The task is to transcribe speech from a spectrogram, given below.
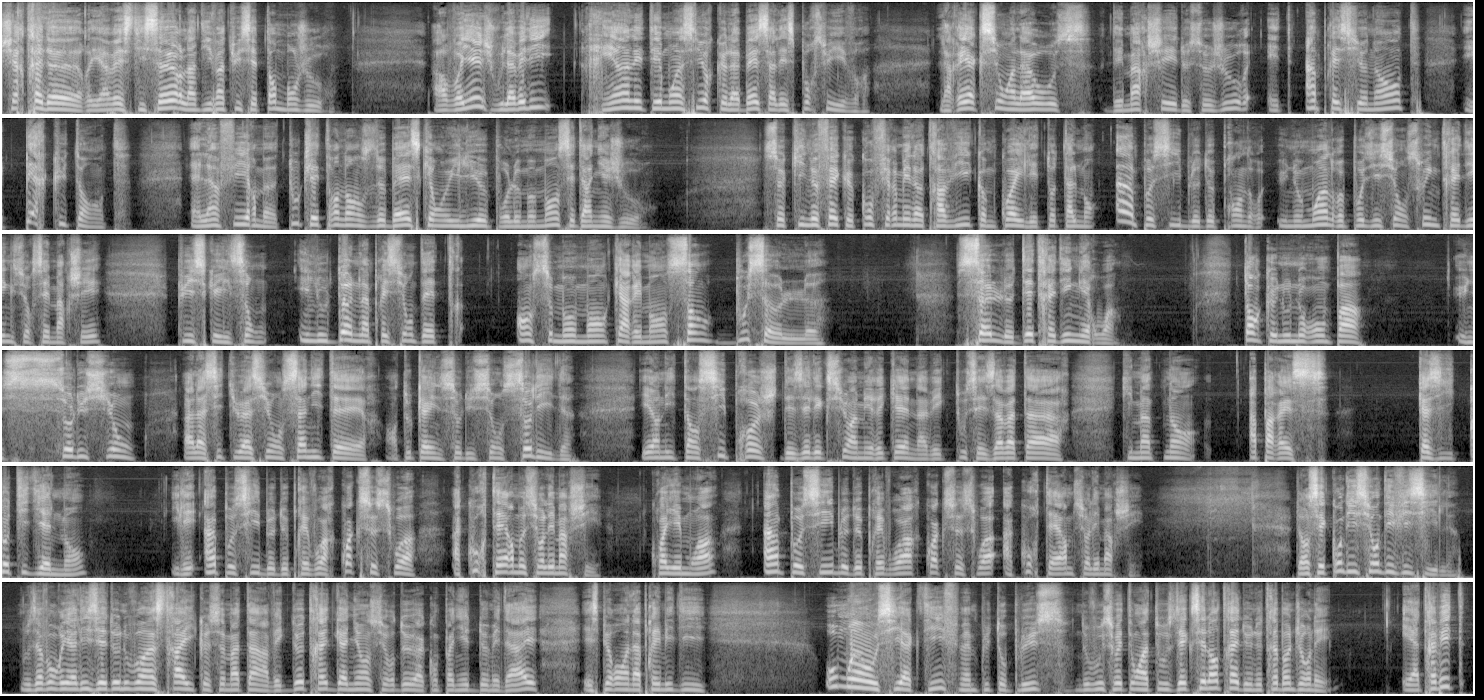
Chers traders et investisseurs, lundi 28 septembre, bonjour. Alors vous voyez, je vous l'avais dit, rien n'était moins sûr que la baisse allait se poursuivre. La réaction à la hausse des marchés de ce jour est impressionnante et percutante. Elle infirme toutes les tendances de baisse qui ont eu lieu pour le moment ces derniers jours. Ce qui ne fait que confirmer notre avis comme quoi il est totalement impossible de prendre une moindre position swing trading sur ces marchés puisqu'ils sont, ils nous donnent l'impression d'être en ce moment carrément sans boussole. Seul le day trading est roi. Tant que nous n'aurons pas une solution à la situation sanitaire, en tout cas une solution solide, et en étant si proche des élections américaines avec tous ces avatars qui maintenant apparaissent quasi quotidiennement, il est impossible de prévoir quoi que ce soit à court terme sur les marchés. Croyez-moi, impossible de prévoir quoi que ce soit à court terme sur les marchés. Dans ces conditions difficiles, nous avons réalisé de nouveau un strike ce matin avec deux trades gagnants sur deux accompagnés de deux médailles. Espérons un après-midi au moins aussi actif, même plutôt plus. Nous vous souhaitons à tous d'excellents trades, une très bonne journée. Et à très vite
